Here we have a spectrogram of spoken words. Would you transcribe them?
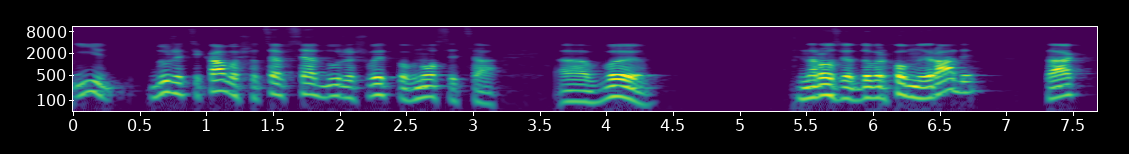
і дуже цікаво, що це все дуже швидко вноситься в, на розгляд до Верховної Ради. Так,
